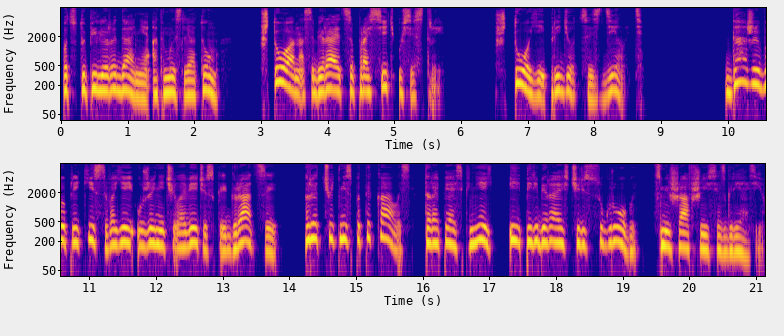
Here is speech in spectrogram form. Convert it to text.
подступили рыдания от мысли о том, что она собирается просить у сестры, что ей придется сделать. Даже вопреки своей уже нечеловеческой грации, Ред чуть не спотыкалась, торопясь к ней и перебираясь через сугробы, смешавшиеся с грязью.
